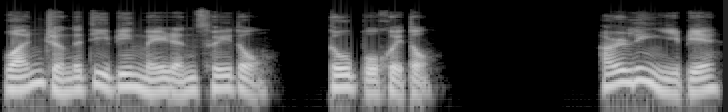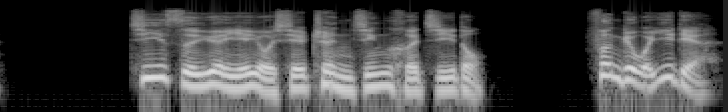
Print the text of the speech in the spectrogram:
完整的地兵没人催动都不会动。而另一边，姬子月也有些震惊和激动，分给我一点。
